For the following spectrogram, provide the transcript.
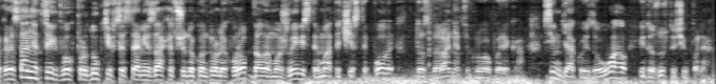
Використання цих двох продуктів в системі захисту щодо контролю хвороб дало можливість тримати чисте поле до збирання цукрового буряка. Всім дякую за увагу і до зустрічі в полях.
